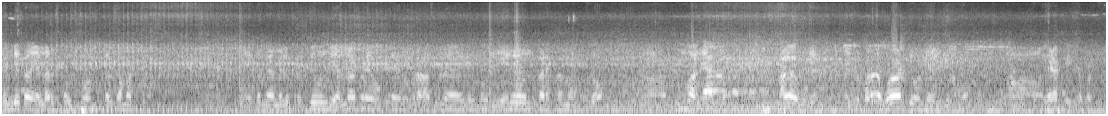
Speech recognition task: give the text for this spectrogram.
ಖಂಡಿತ ಎಲ್ಲರಿಗೂ ಕಲ್ತ್ಕೊಂಡು ಕೆಲಸ ಮಾಡ್ತೀವಿ. ಯಾಕಂದರೆ ಆಮೇಲೆ ಪ್ರತಿಯೊಂದು ಎಲ್ಲ ಕಡೆ ಹೋಗ್ತಾ ಇದ್ರು ಕೂಡ ಆಸ್ಪತ್ರೆ ಆಗಿರ್ಬೋದು ಏನೇ ಒಂದು ಕಾರ್ಯಕ್ರಮ ಮಾಡೋದು ತುಂಬ ಅನ್ಯಾಯ ಆಗ್ತದೆ ಹಾಗಾಗಿ ಇದ್ರ ಬರೋ ಹೋರಾಡ್ತೀವಿ ಅಂತ ಹೇಳ್ತೀವಿ ನಾವು. ಹೇಳಕ್ಕೆ ಇಷ್ಟಪಡ್ತೀವಿ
